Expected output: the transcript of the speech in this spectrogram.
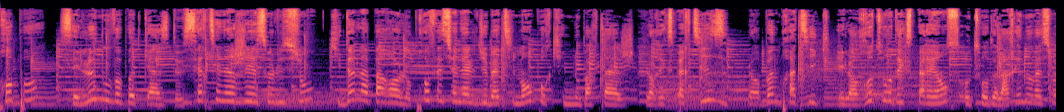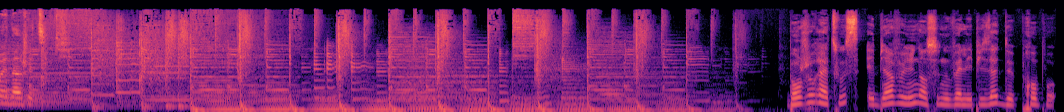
Propos, c'est le nouveau podcast de CERT Énergie et Solutions qui donne la parole aux professionnels du bâtiment pour qu'ils nous partagent leur expertise, leurs bonnes pratiques et leurs retours d'expérience autour de la rénovation énergétique. Bonjour à tous et bienvenue dans ce nouvel épisode de Propos.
